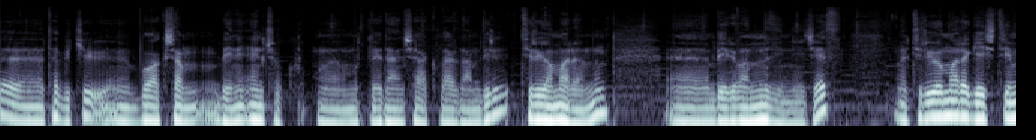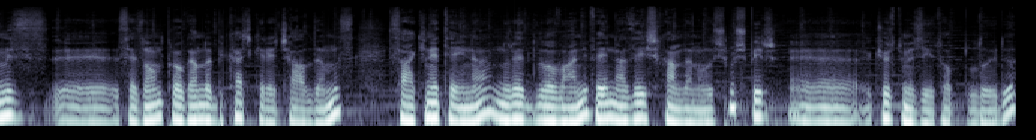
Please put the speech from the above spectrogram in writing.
Ee, tabii ki e, bu akşam beni en çok e, mutlu eden şarkılardan biri Trio Mara'nın e, Berivan'ını dinleyeceğiz. E, Trio Mara geçtiğimiz e, sezon programda birkaç kere çaldığımız Sakine Teyna, Nured Lovani ve Naze İşkan'dan oluşmuş bir e, Kürt müziği topluluğuydu.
